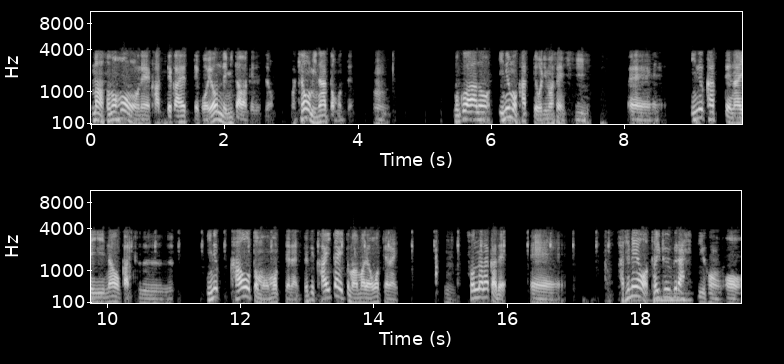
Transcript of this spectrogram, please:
まあその本をね、買って帰ってこう読んでみたわけですよ。興味なと思って。うん。僕はあの、犬も飼っておりませんし、えー、犬飼ってない、なおかつ、犬飼おうとも思ってない。別に飼いたいともあまり思ってない。うん。そんな中で、えー、始めようトイプー暮らしっていう本を、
